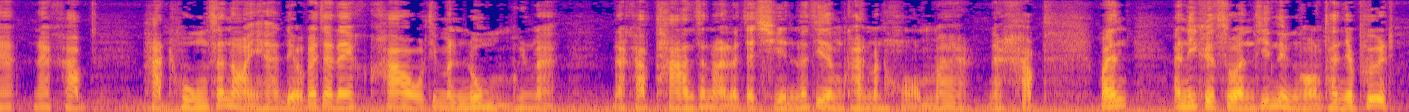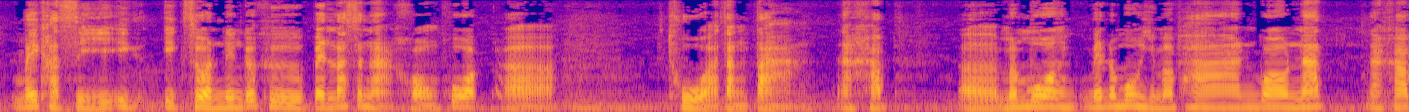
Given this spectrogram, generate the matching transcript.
ฮะนะครับ หัดหุงซะหน่อยฮะเดี๋ยวก็จะได้ข้าวที่มันนุ่มขึ้นมา นะครับทานซะหน่อยเราจะชินและที่สำคัญมันหอมมากนะครับ เพราะฉะนั้นอันนี้คือส่วนที่หนึ่งของธัญพืชไม่ขัดสีอีกอีกส่วนหนึ่งก็คือเป็นลักษณะของพวกถั่วต่างๆนะครับมะม่วงเม็ดมะม่วงหิมพานต์วอลนัทนะครับ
